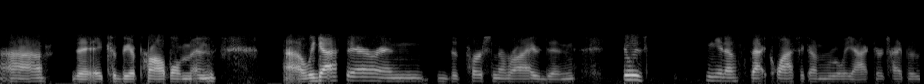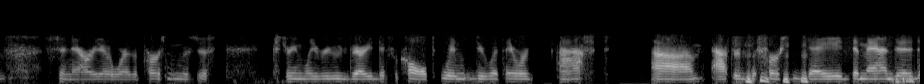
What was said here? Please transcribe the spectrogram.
uh, that it could be a problem, and uh, we got there, and the person arrived, and it was you know that classic unruly actor type of scenario where the person was just extremely rude, very difficult, wouldn't do what they were asked. Um, after the first day, demanded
